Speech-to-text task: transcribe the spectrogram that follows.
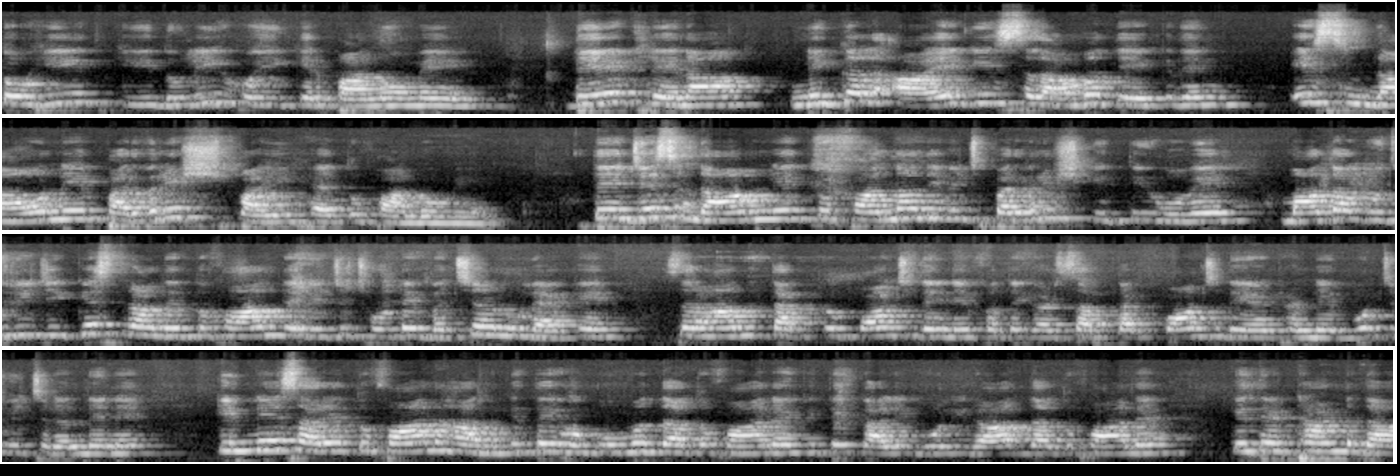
तौहीद की दुली हुई किरपानों में देख लेना निकल आएगी सलामत एक दिन इस नाव ने परवरिश पाई है तूफानों में ਤੇ ਜਿਸ ਨਾਮ ਨੇ ਤੂਫਾਨਾਂ ਦੇ ਵਿੱਚ ਪਰਵਰਿਸ਼ ਕੀਤੀ ਹੋਵੇ ਮਾਤਾ ਗੁਜਰੀ ਜੀ ਕਿਸ ਤਰ੍ਹਾਂ ਦੇ ਤੂਫਾਨ ਦੇ ਵਿੱਚ ਛੋਟੇ ਬੱਚਿਆਂ ਨੂੰ ਲੈ ਕੇ ਸਰਹੰਦ ਤੱਕ ਪਹੁੰਚਦੇ ਨੇ ਫਤਿਹਗੜ੍ਹ ਸਾਹਿਬ ਤੱਕ ਪਹੁੰਚਦੇ ਆ ਠੰਡੇ ਬੁਰਜ ਵਿੱਚ ਰਹਿੰਦੇ ਨੇ ਕਿੰਨੇ ਸਾਰੇ ਤੂਫਾਨ ਹਨ? ਕਿਤੇ ਹਕੂਮਤ ਦਾ ਤੂਫਾਨ ਹੈ, ਕਿਤੇ ਕਾਲੀ ਬੋਲੀ ਰਾਤ ਦਾ ਤੂਫਾਨ ਹੈ, ਕਿਤੇ ਠੰਡ ਦਾ।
